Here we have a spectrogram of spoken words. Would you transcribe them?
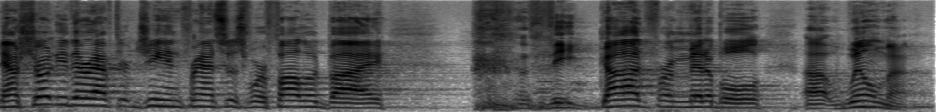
Now, shortly thereafter, Jeanne and Frances were followed by the God formidable uh, Wilma.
